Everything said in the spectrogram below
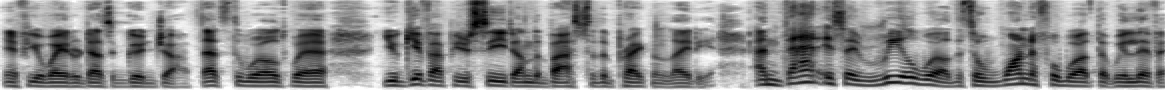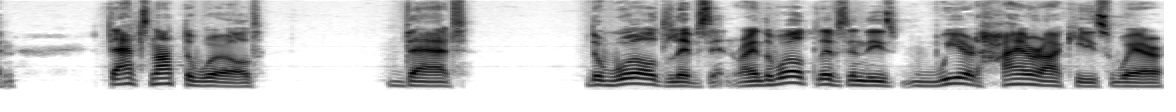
if your waiter does a good job. That's the world where you give up your seat on the bus to the pregnant lady. And that is a real world. It's a wonderful world that we live in. That's not the world that the world lives in, right? The world lives in these weird hierarchies where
